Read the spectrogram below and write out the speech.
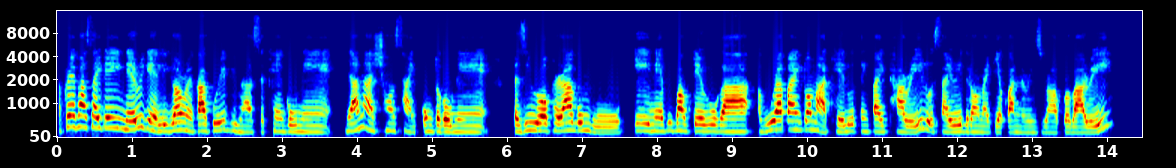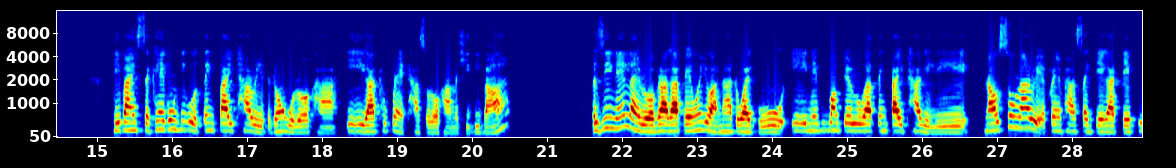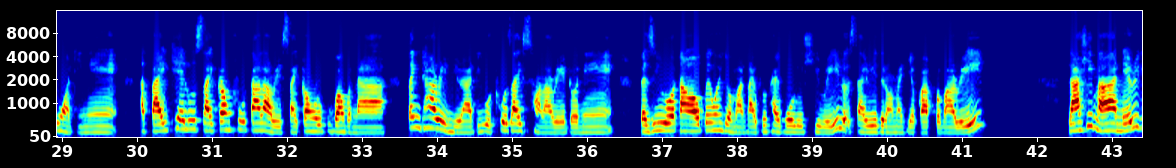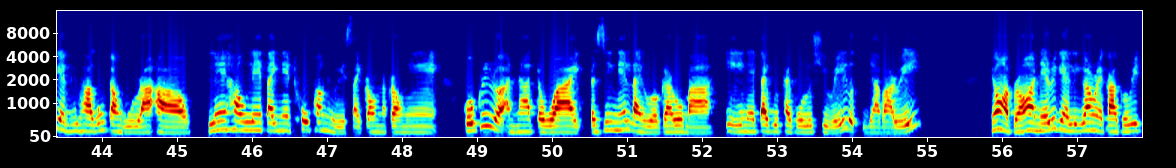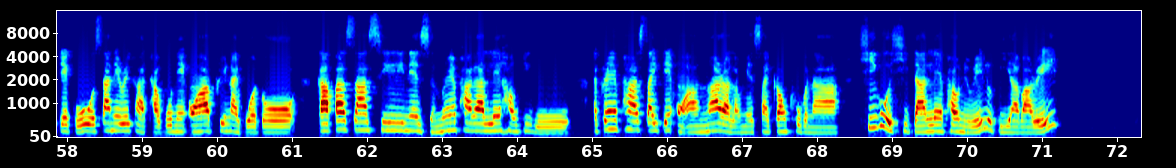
အကရဖာဆိုင်တေးနေရီကယ်လီဂရရဲ့ကာကူရီဗျူဟာစခဲကုန်းနဲ့ညာနာရှွန်ဆိုင်ကုန်းတကုန်းနဲ့ပဇီရိုဖရာကုန်းကိုအီနဲ့ပူပေါင်းတေရိုကအဘူရာပိုင်းတော့မှထဲလို့တင်ပိုက်ထားရလို့ဆိုင်ရီတော်မိုက်တရကွာနရင်စရာပရပါရီ ဒီပိုင်းစခဲကုန်းတီကိုတင်ပိုက်ထားရတဲ့တုံးကိုတော့ခါအီအီကထုတ်ပြန်ထားဆိုတော့ခါမရှိသေးပါပစီနဲ့လိုက်ရောဂါကပဲဝင်းရွာနာတဝိုက်ကိုအီအီနဲ့ပူပေါင်းတေရိုကတင်ပိုက်ထားကြလေနောက်ဆိုလာရဲ့အခရင်ဖာစိုက်တဲကတဲကူဝတီနဲ့အတိုင်းထဲလို့စိုက်ကောင်ဖူတာလာရဲ့စိုက်ကောင်လို့ပူပေါင်းပနာတင်ထားရနေတာဒီကိုထိုးဆိုင်ဆွန်လာရဲ့တော့နဲ့ပစီရောတောင်အောင်ပဲဝင်းကျော်မှာတိုက်ပွဲဖိုက်ပိုးလို့ရှိရလို့စိုက်ရတဲ့တော်မိုက်တယောက်ကပပါရီ လာရှိမှာနေရီကဗျူဟာကုန်းတောင်ကိုရာအောင်လဲဟောင်းလဲတိုက်နဲ့ထိုးဖောက်နေရစိုက်ကောင်နှကောင်နဲ့ကိုဂရီရောအနာတဝိုက်ပစီနဲ့လိုင်ရောဂါရိုမှာအေးအေးနဲ့တိုက်ပွဲဖိုက်ဖို့လို့ရှိရလို့သိရပါရယ်ယောင်အဘရောနေရီကလီဂရကာဂရီတက်ကိုစာနေရိခါထောက်ဖို့နဲ့အွန်အားဖရီနိုင်ဖို့တော့ကာပါစာစီလီနဲ့ဇမရဖာကလဲဟောင်းတီကိုအကရဖာစိုက်တဲ့အွန်အားငါရလောင်နဲ့စိုက်ကောင်ထိုးပနာရှိကိုရှိတာလဲဖောက်နေရလို့သိရပါရယ်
